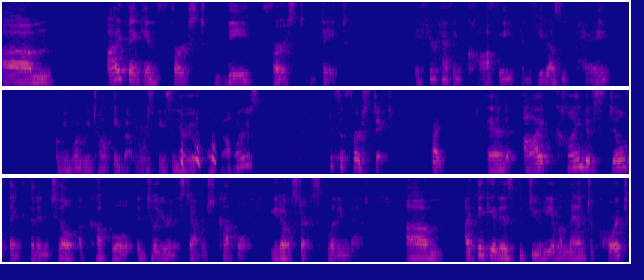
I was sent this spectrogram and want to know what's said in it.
Um, I think in first, the first date, if you're having coffee and he doesn't pay, I mean, what are we talking about? Worst case scenario, four dollars. it's a first date, right? And I kind of still think that until a couple, until you're an established couple, you don't start splitting that. Um, I think it is the duty of a man to court,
